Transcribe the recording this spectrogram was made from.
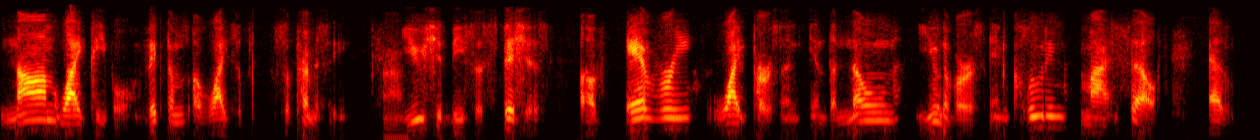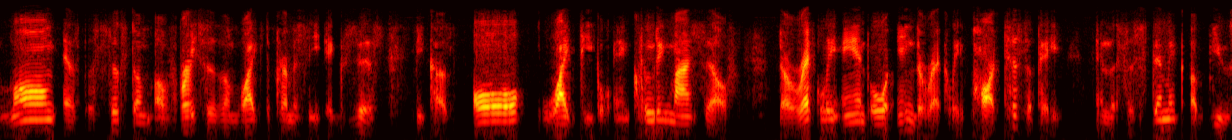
non white people, victims of white supremacy, uh-huh. Um, you should be suspicious of every white person in the known universe, including myself, as long as the system of racism, white supremacy exists, because all white people, including myself, directly and or indirectly participate in the systemic abuse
